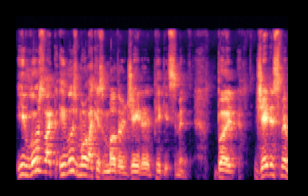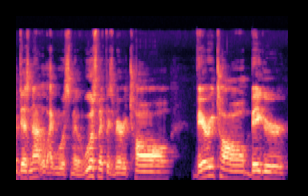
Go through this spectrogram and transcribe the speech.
He looks like he looks more like his mother, Jada Pinkett Smith. But Jaden Smith does not look like Will Smith. Will Smith is very tall, very tall, bigger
